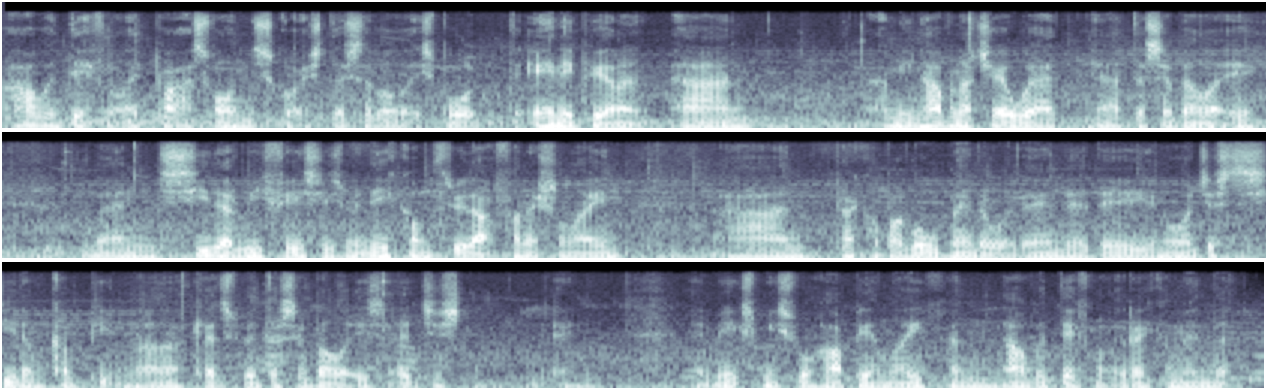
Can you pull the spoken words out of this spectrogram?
I would definitely pass on Scottish disability sport to any parent and I mean having a child with a, disability then see their wee faces when they come through that finishing line and pick up a gold medal at the end of the day. You know, just to see them competing with other kids with disabilities, it just it, it makes me so happy in life and I would definitely recommend it.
